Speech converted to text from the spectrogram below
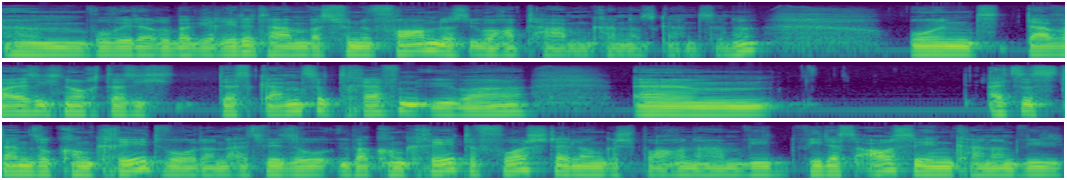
ähm, wo wir darüber geredet haben, was für eine Form das überhaupt haben kann, das Ganze. Ne? Und da weiß ich noch, dass ich das ganze Treffen über ähm, als es dann so konkret wurde und als wir so über konkrete Vorstellungen gesprochen haben, wie, wie das aussehen kann und wie,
